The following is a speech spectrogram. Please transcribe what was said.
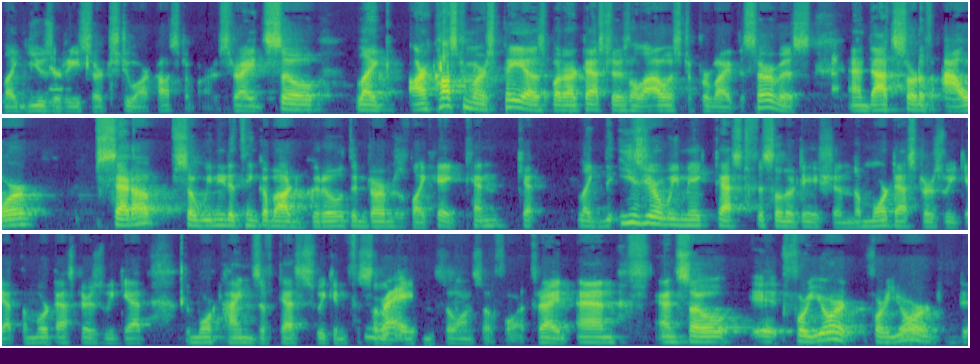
like user research to our customers right so like our customers pay us but our testers allow us to provide the service and that's sort of our setup so we need to think about growth in terms of like hey can, can like the easier we make test facilitation, the more testers we get, the more testers we get, the more kinds of tests we can facilitate, right. and so on and so forth, right? And and so it, for your for your d-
